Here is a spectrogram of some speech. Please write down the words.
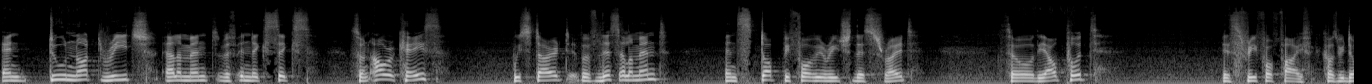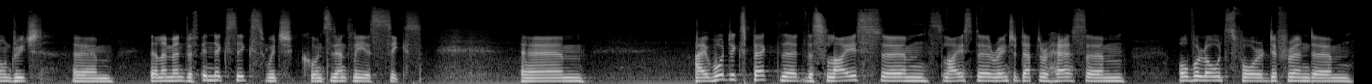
and do not reach element with index six. So in our case, we start with this element and stop before we reach this, right? So the output is three, four, five because we don't reach um, the element with index 6, which coincidentally is 6. Um, I would expect that the slice um, sliced range adapter has um, overloads for different, um,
